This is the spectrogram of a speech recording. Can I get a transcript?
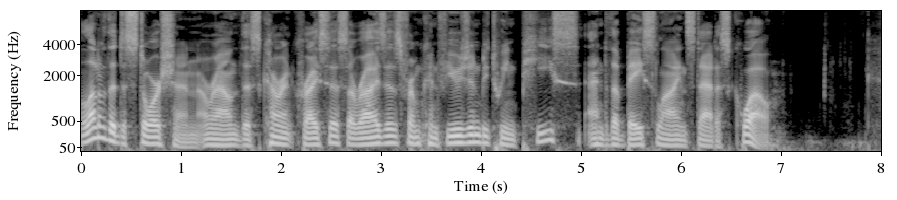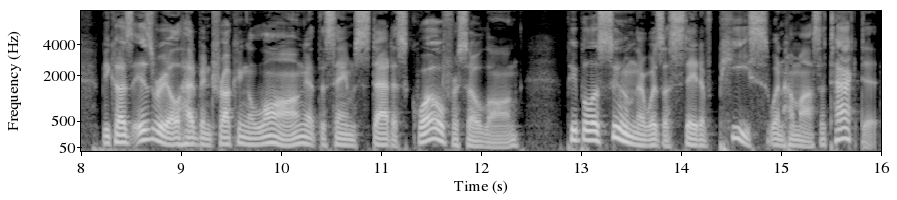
A lot of the distortion around this current crisis arises from confusion between peace and the baseline status quo. Because Israel had been trucking along at the same status quo for so long, people assumed there was a state of peace when Hamas attacked it,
